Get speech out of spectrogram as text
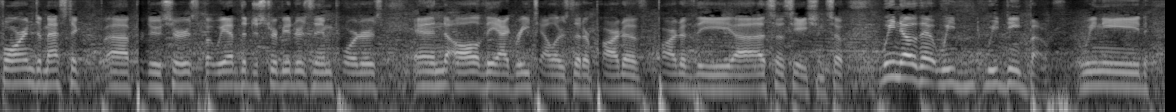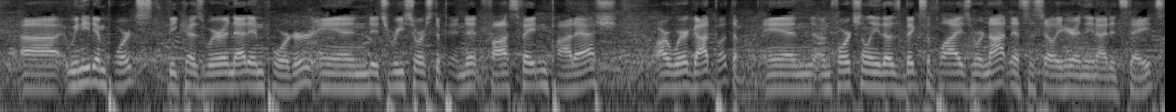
foreign, domestic uh, producers, but we have the distributors, the importers, and all of the ag retailers that are part of part of the uh, association. So we know that we we need both. We need uh, we need imports because we're a net importer and it's resource dependent. Phosphate and potash are where God put them, and unfortunately, those big supplies were not necessarily here in the United States.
